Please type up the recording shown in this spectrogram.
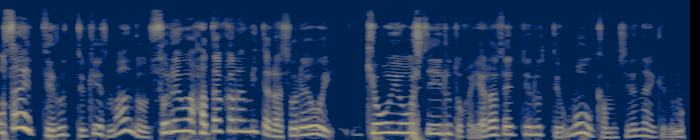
抑えてるっていうケースもあるのそれは旗から見たらそれを強要しているとかやらせてるって思うかもしれないけども、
